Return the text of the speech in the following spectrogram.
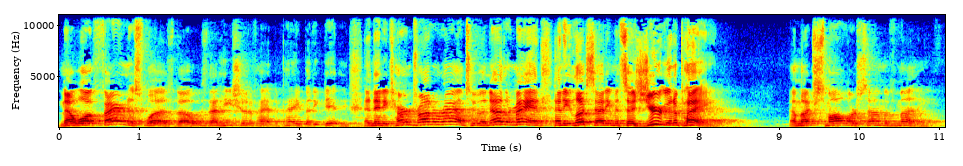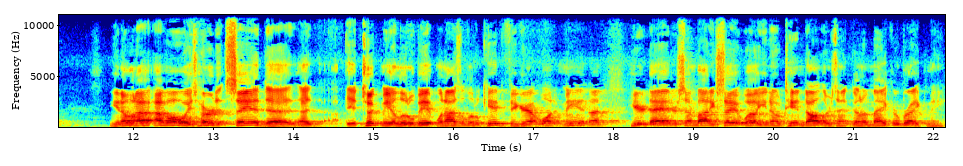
Now, what fairness was, though, is that he should have had to pay, but he didn't. And then he turns right around to another man and he looks at him and says, You're going to pay a much smaller sum of money. You know, and I, have always heard it said, uh, uh, it took me a little bit when I was a little kid to figure out what it meant. I'd hear dad or somebody say it, Well, you know, $10 ain't going to make or break me.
